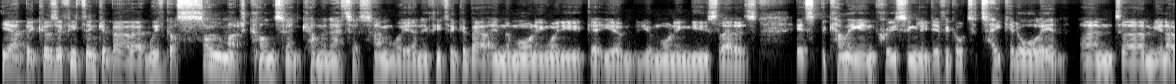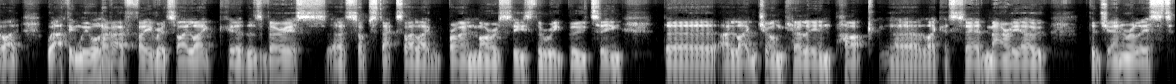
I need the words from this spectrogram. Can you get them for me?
Yeah, because if you think about it, we've got so much content coming at us, haven't we? And if you think about in the morning when you get your your morning newsletters, it's becoming increasingly difficult to take it all in. And um, you know, I, well, I think we all have our favorites. I like uh, there's various uh, Substacks. I like Brian Morrissey's The Rebooting. The I like Jon Kelly and Puck. Uh, like I said, Mario the generalist.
